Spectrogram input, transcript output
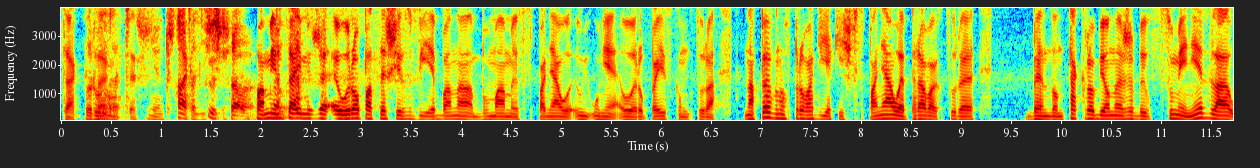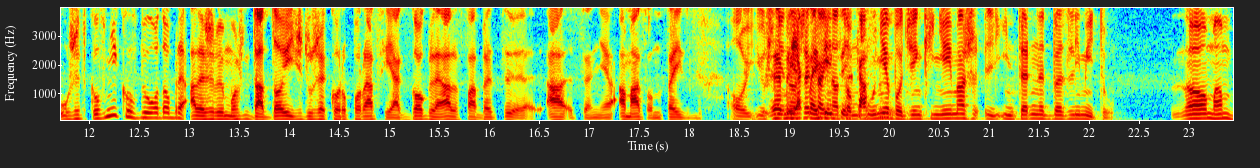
Tak, tak, Runet. też. Nie Tak. Pamiętajmy, że Europa też jest wyjebana, bo mamy wspaniałą Unię Europejską, która na pewno wprowadzi jakieś wspaniałe prawa, które będą tak robione, żeby w sumie nie dla użytkowników było dobre, ale żeby można doić duże korporacje jak Google, Alphabet, y, a, nie, Amazon, Facebook. Oj, już Żeby nie narzekaj na tą kasy. Unię, bo dzięki niej masz internet bez limitu. No, mam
